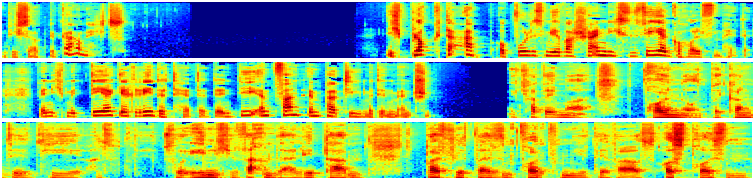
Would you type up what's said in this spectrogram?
Und ich sagte gar nichts. Ich blockte ab, obwohl es mir wahrscheinlich sehr geholfen hätte, wenn ich mit der geredet hätte, denn die empfand Empathie mit den Menschen. Ich hatte immer Freunde und Bekannte, die also so ähnliche Sachen da erlebt haben. Beispielsweise ein Freund von mir, der war aus Ostpreußen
